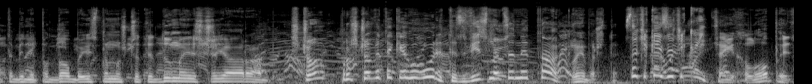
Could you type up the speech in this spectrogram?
тобі не подобаюсь, тому що ти думаєш, що я араб. Що? Про що ви таке говорите? Звісно, це не так. Вибачте. Зачекай, зачекай. Цей хлопець.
